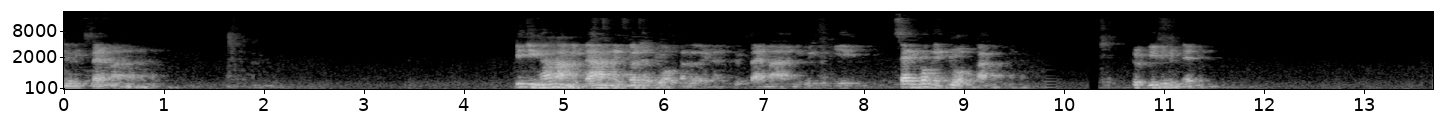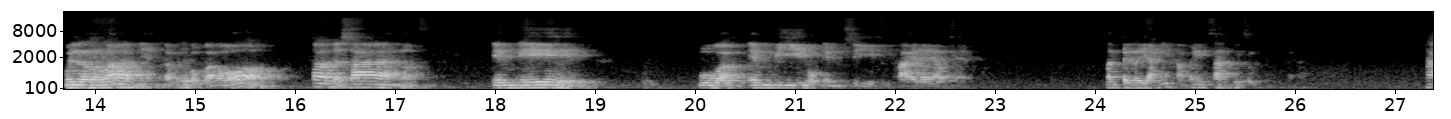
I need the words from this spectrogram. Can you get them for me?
คือจุดแฟมาที่จริงถ้าทำอีกด้านหนึ่งก็จะจวบกันเลยนะจุดแฟมานี่คือจุดที่เส้นพวกนี้จวบกัน จุดนี้ที่จุด M เวลาเราลากเนี่ยเราก็จะบอกว่าอ๋อถ้าเราจะสร้างเนาะ MA บวก MB บวก MC สุดท้ายแล้วเนี่ย มันเป็นระยะที่ทำให้สั้นที่สุด ถ้า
